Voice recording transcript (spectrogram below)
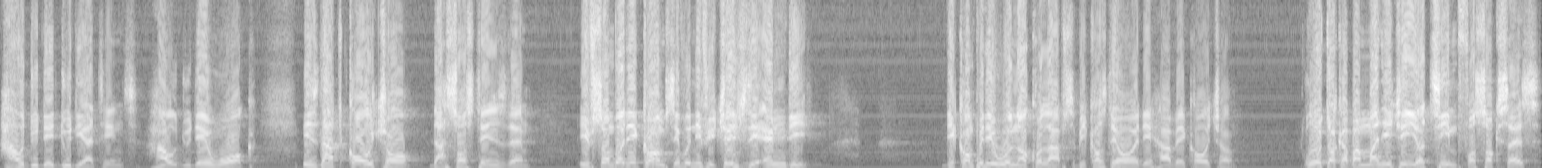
How do they do their things? How do they work? Is that culture that sustains them? If somebody comes, even if you change the MD, the company will not collapse because they already have a culture. We'll talk about managing your team for success.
